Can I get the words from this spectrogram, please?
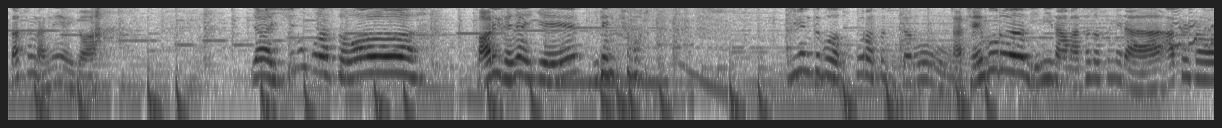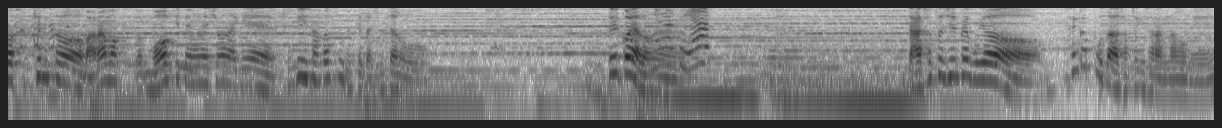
쌉짝 났네요 이거. 야 20억 보냈어. 와 말이 되냐 이게? 이벤트보다 이벤트보다 더 꼬랐어 진짜로. 자 재물은 이미 다 맞춰졌습니다. 앞에서 그 캐릭터 말아먹었기 때문에 시원하게 두 개 이상 떴으면 좋겠다 진짜로. 뜰 거야 너는. 안녕하세요. 자 셔터 실패고요 생각보다 갑자기 잘 안 나오네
